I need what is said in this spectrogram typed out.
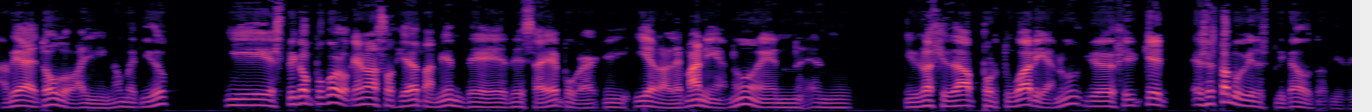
había de todo allí, ¿no? Metido. Y explica un poco lo que era la sociedad también de, de esa época, y, y en Alemania, ¿no? En, en, en una ciudad portuaria, ¿no? Quiero decir que eso está muy bien explicado también.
